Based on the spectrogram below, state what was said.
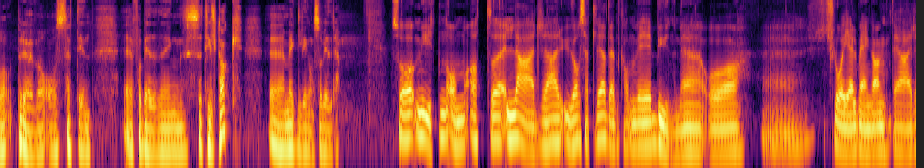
å prøve å sette inn eh, forbedringstiltak, eh, megling osv. Så, myten om at lærere er uavsettelige, den kan vi begynne med å slå i hjel med en gang. Det er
